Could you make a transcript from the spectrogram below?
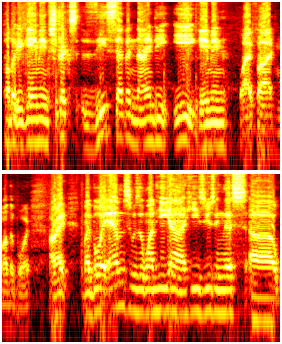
Publica Gaming Strix Z790E gaming Wi-Fi motherboard. All right, my boy Ems was the one, he uh, he's using this, uh,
